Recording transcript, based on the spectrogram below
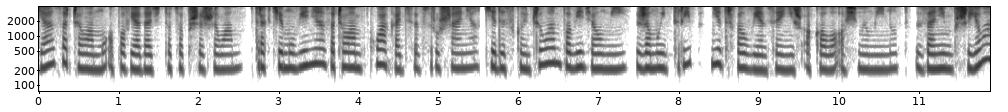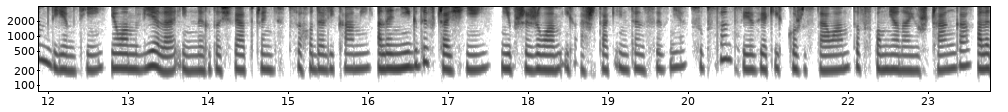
ja zaczęłam mu opowiadać to, co przeżyłam. W trakcie mówienia zaczęłam płakać ze wzruszenia. Kiedy skończyłam, powiedział mi, że mój trip nie trwał więcej niż około 8 minut. Zanim przyjąłam DMT, miałam wiele innych doświadczeń z psychodelikami, ale nigdy wcześniej nie przeżyłam ich aż tak intensywnie. Substancje, z jakich korzystałam, to wspomniana już czanga, ale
